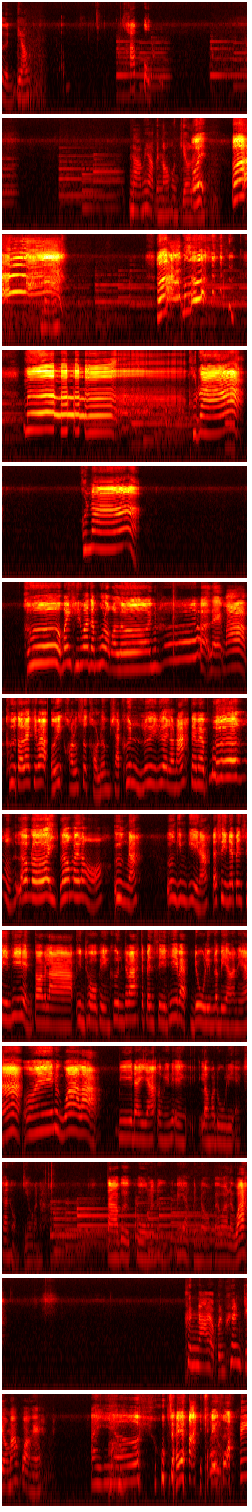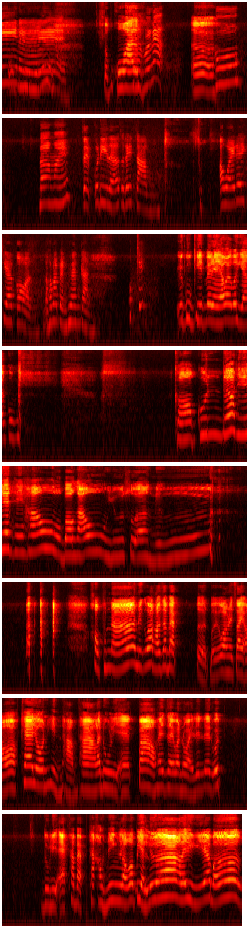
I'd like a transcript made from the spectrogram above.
ขินเดี๋ยว ครับผมน้าไม่อยากเป็นน้องของเกียวแล้วเฮ้ยเอ้ยน้าเฮ้ยมือมือคุณนาคุณนาคือไม่คิดว่าจะพูดออกมาเลยคุณฮ่าแรงมาก คือตอนแรกคิดว่า เอ้ย ความรู้สึกเขาเริ่มชัดขึ้นเรื่อย ๆ แล้วนะ แต่แบบมึงเริ่มเลย เริ่มเลยเหรอ อึ้งนะอึ้งกิมกี่นะ และซีนเนี้ยเป็นซีนที่เห็นตอนเวลาอินโทรเพลงขึ้นใช่ปะจะเป็นซีนที่แบบอยู่ริมระเบียงอันเนี้ยเอ้ย ถึงว่าล่ะมีนัยยะตรงนี้นี่เอง เรามาดูรีแอคชั่นของเกียวกันนะ ตาเบิกโพงแล้วหนึ่ง ไม่อยากเป็นน้องแปลว่าอะไรวะ คือ น้าอยากเป็นเพื่อนเกียวมากกว่าไง ไอ้เหี้ยเอ้ยใจหายใจควักนี่เน่สมควร เจ็บแล้วเนี่ย เออ กูแรงไหม เจ็บก็ดีแล้วจะได้จำ เอาไว้ได้เกียร์ก่อน แล้วค่อยมาเป็นเพื่อนกัน โอเค แล้วกูคิดไปแล้วไอ้เมื่อกี้กูคิดขอบคุณเด้อที่เฮ็ดให้เฮาบ่เหงาอยู่ส่วงหนึ่ง ขอบ คุณนะ นึกว่าเขาจะแบบเปิดเผยความในใจอ๋อแค่โยนหินถามทางแล้วดูรีแอคเปล่าให้ใจวันไหวเล่นๆอุ้ยดูรีแอคถ้าแบบถ้าเขานิ่งเราก็เปลี่ยนเรื่องอะไรอย่างเงี้ยเบิง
